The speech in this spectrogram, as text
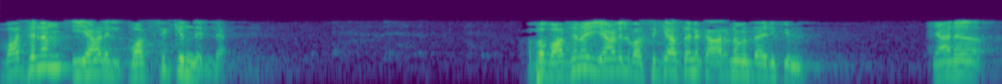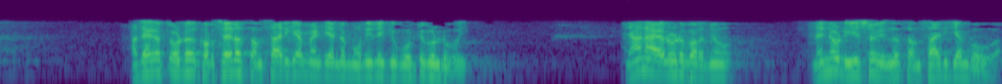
വചനം ഇയാളിൽ വസിക്കുന്നില്ല. അപ്പൊ വചനം ഇയാളിൽ വസിക്കാത്തതിന് കാരണം എന്തായിരിക്കും? ഞാൻ അദ്ദേഹത്തോട് കുറച്ചേരം സംസാരിക്കാൻ വേണ്ടി എന്റെ മുറിയിലേക്ക് കൂട്ടിക്കൊണ്ടുപോയി. ഞാൻ അയാളോട് പറഞ്ഞു നിന്നോട് ഈശോ ഇന്ന് സംസാരിക്കാൻ പോവുക.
